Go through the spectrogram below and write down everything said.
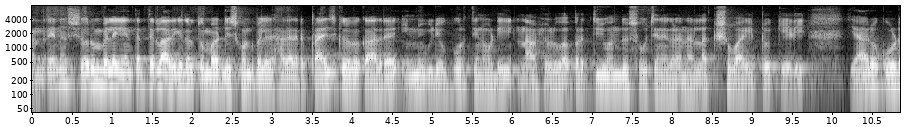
ಅಂದ್ರೇನು ಶೋರೂಮ್ ಬೆಲೆಗೆ ಏನು ತರ್ತಿರಲ್ಲ ಅದಕ್ಕಿಂತ ತುಂಬ ಡಿಸ್ಕೌಂಟ್ ಬೆಲೆ. ಹಾಗಾದರೆ ಪ್ರೈಸ್ ಕೇಳಬೇಕಾದ್ರೆ ಇನ್ನೂ ವಿಡಿಯೋ ಪೂರ್ತಿ ನೋಡಿ. ನಾವು ಹೇಳುವ ಪ್ರತಿಯೊಂದು ಸೂಚನೆಗಳನ್ನು ಲಕ್ಷ್ಯವಾಗಿಟ್ಟು ಕೇಳಿ. ಯಾರು ಕೂಡ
